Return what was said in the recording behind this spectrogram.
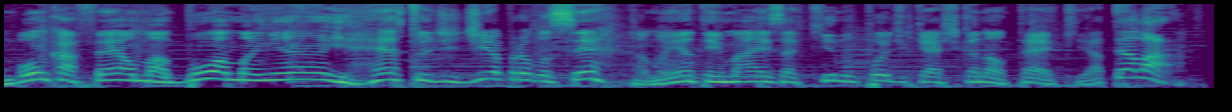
Um bom café, uma boa manhã e resto de dia para você. Amanhã tem mais aqui no podcast Canaltech. Até lá!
